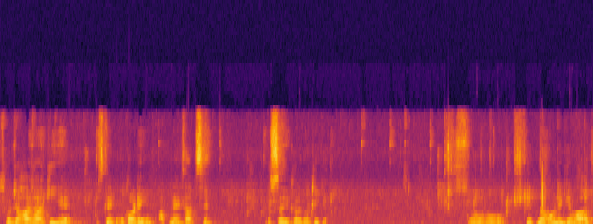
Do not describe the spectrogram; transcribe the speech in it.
सो जहाँ जहाँ की है, उसके अकॉर्डिंग अपने हिसाब से तो सही कर दो, ठीक है? सो so, इतना होने के बाद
